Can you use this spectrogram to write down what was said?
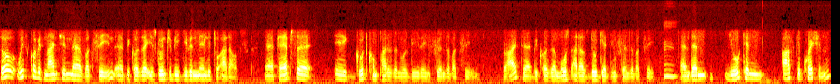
So, with COVID 19 uh, vaccine, uh, because uh, it's going to be given mainly to adults, uh, perhaps uh, a good comparison will be the influenza vaccine, right? Uh, because most adults do get influenza vaccine. Mm. And then you can ask a question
